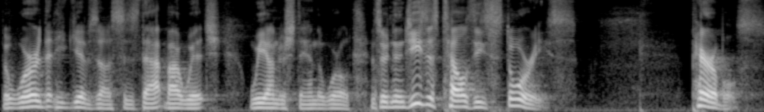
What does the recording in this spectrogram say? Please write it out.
the word that He gives us is that by which we understand the world. And so then Jesus tells these stories, parables,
